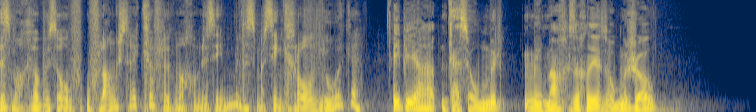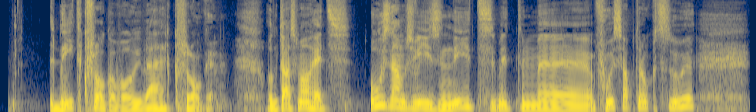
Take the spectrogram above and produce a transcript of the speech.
das mache ich aber so auf, auf Langstreckenflügen, machen wir das immer, dass wir synchron schauen. Ich bin ja, den Sommer, wir machen so ein bisschen eine Sommershow, nicht geflogen, wo ich wäre geflogen. Und das Mal hat es ausnahmsweise nicht mit dem äh, Fußabdruck zu tun,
